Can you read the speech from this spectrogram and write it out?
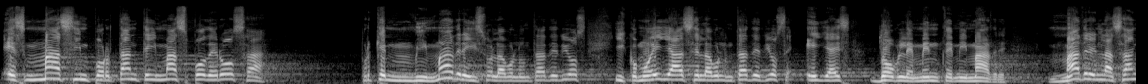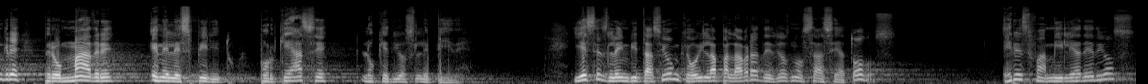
es más importante y más poderosa. Porque mi madre hizo la voluntad de Dios y como ella hace la voluntad de Dios, ella es doblemente mi madre. Madre en la sangre, pero madre en el espíritu, porque hace lo que Dios le pide. Y esa es la invitación que hoy la palabra de Dios nos hace a todos. ¿Eres familia de Dios?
